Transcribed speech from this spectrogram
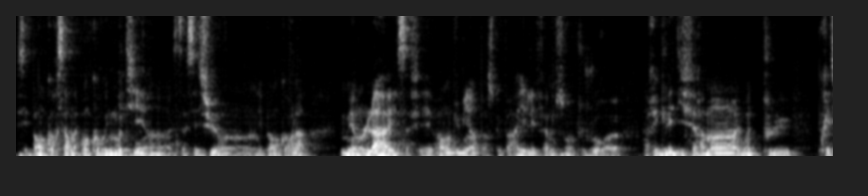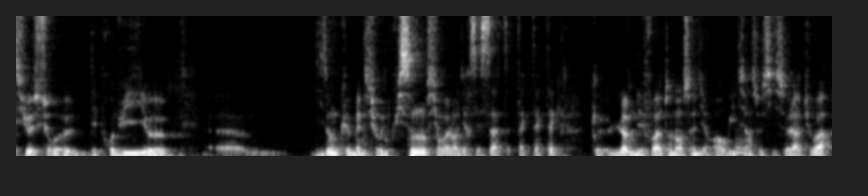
c'est pas encore ça, on n'a pas encore une moitié, hein, ça c'est sûr, on n'est pas encore là. Mais on l'a, et ça fait vraiment du bien, parce que pareil, les femmes sont toujours euh, réglées différemment, elles vont être plus précieuses sur euh, des produits. euh, disons que même sur une cuisson, si on va leur dire c'est ça, tac, tac, tac, que l'homme, des fois, a tendance à dire Oh oui, Mm. tiens, ceci, cela, tu vois.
